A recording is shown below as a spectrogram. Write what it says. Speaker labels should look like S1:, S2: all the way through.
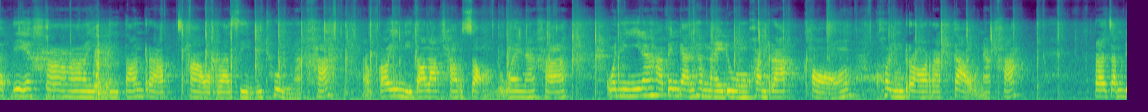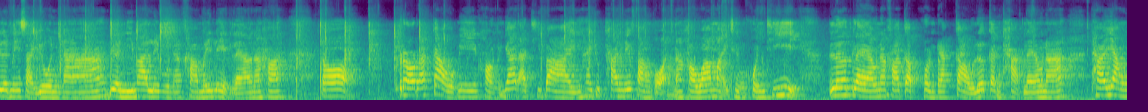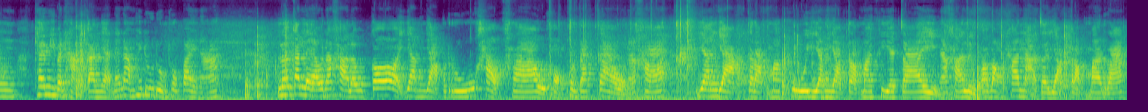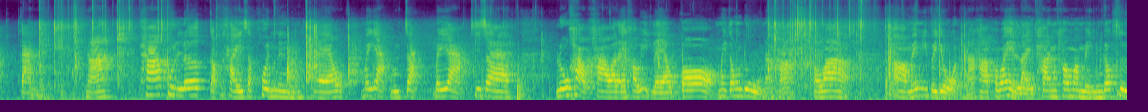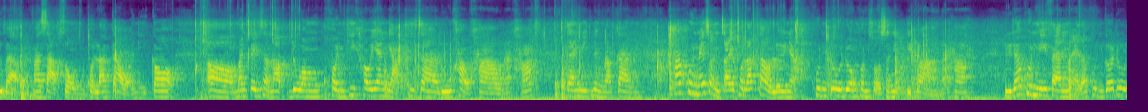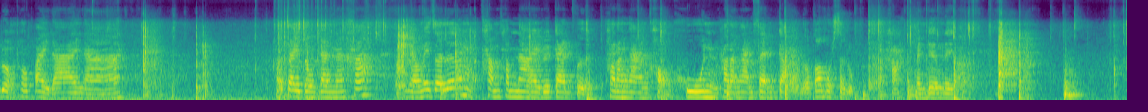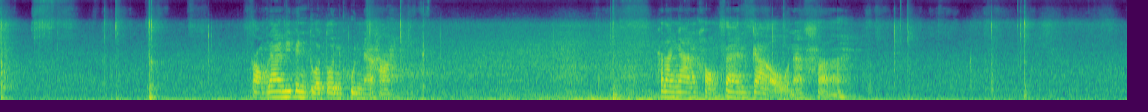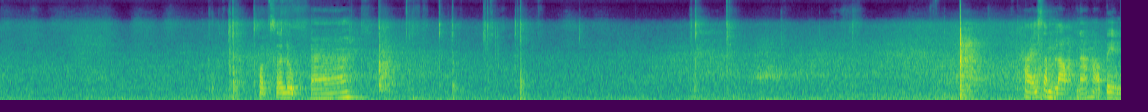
S1: วัสดีค่ะ ยินดีต้อนรับชาวราศีมิถุนนะคะ แล้วก็ยินดีต้อนรับชาวสองด้วยนะคะ วันนี้นะคะเป็นการทำนายดวงความรักของคนรอรักเก่านะคะ ประจำเดือนเมษายนนะ เดือนนี้มาเร็วนะคะไม่เลทแล้วนะคะ ก็รอรักเก่ามีขออนุญาตอธิบายให้ทุกท่านได้ฟังก่อนนะคะ ว่าหมายถึงคนที่ เลิกแล้วนะคะ กับคนรักเก่าเลิกกันขาดแล้วนะ ถ้ายังแค่มีปัญหากันเนี่ยแนะนำให้ดูดวงทั่วไปนะ เลิกกันแล้วนะคะ แล้วก็ยังอยากรู้ข่าวคราวของคนรักเก่านะคะ ยังอยากกลับมาคุย ยังอยากกลับมาเคลียร์ใจนะคะ หรือว่าบางท่านอาจจะอยากกลับมารักกันนะถ้าคุณเลิกกับใครสักคนหนึ่งแล้วไม่อยากรู้จักไม่อยากที่จะรู้ข่าวข่าวอะไรเขาอีกแล้วก็ไม่ต้องดูนะคะ เพราะว่า ไม่มีประโยชน์นะคะ เพราะว่าเห็นหลายท่านเข้ามาเม้นก็คือแบบมาสาบส่งคนรักเก่าอันนี้ก็มันเป็นสำหรับดวงคนที่เขายังอยากที่จะรู้ข่าวข่าวนะคะแจ้งนิดนึงแล้วกัน ถ้าคุณไม่สนใจคนรักเก่าเลยเนี่ยคุณดูดวงคนโสดสนิทดีกว่านะคะ หรือถ้าคุณมีแฟนใหม่แล้วคุณก็ดูดวงทั่วไปได้นะเข้าใจตรงกันนะคะ เดี๋ยวเมย์จะเริ่มคำทำนายโดยการเปิดพลังงานของคุณ พลังงานแฟนเก่าแล้วก็บทสรุปนะคะ เหมือนเดิมเลย กล่องแรกนี่เป็นตัวตนคุณนะคะ พลังงานของแฟนเก่านะคะ บทสรุปนะท้ายสำหรับนะคะเป็น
